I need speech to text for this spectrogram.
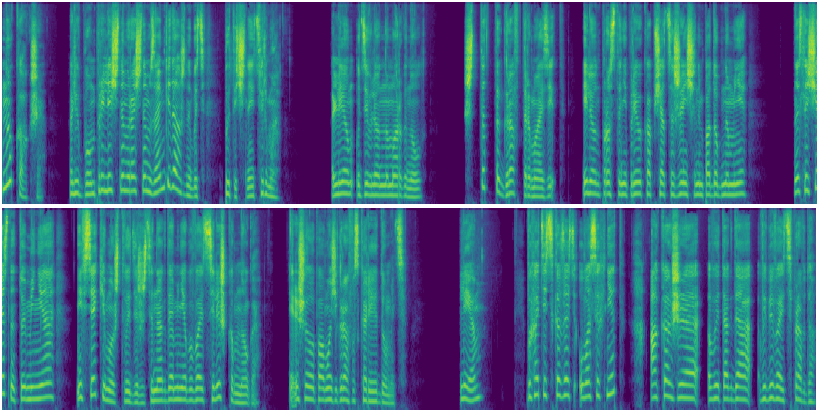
«Ну как же, в любом приличном мрачном замке должны быть пыточная тюрьма». Лем удивленно моргнул. «Что-то граф тормозит. Или он просто не привык общаться с женщинами, подобным мне? Но если честно, то меня не всякий может выдержать. Иногда меня бывает слишком много». Я решила помочь графу скорее думать. «Лем, вы хотите сказать, у вас их нет? А как же вы тогда выбиваете правду?»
